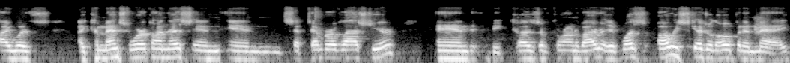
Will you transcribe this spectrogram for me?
I was, I commenced work on this in in September of last year, and because of coronavirus, it was always scheduled to open in May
